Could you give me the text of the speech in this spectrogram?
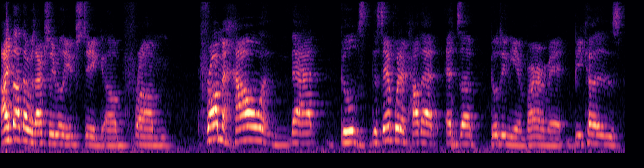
I thought that was actually really interesting um, from from how that builds the standpoint of how that ends up building the environment because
